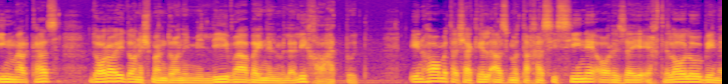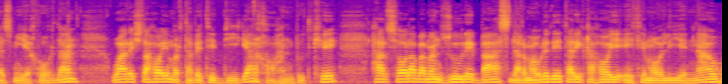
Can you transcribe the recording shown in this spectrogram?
این مرکز دارای دانشمندان ملی و بین المللی خواهد بود. اینها متشکل از متخصصین آرزه اختلال و بینظمی خوردن و رشته های مرتبط دیگر خواهند بود که هر ساله به منظور بحث در مورد طریقه های احتمالی نو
